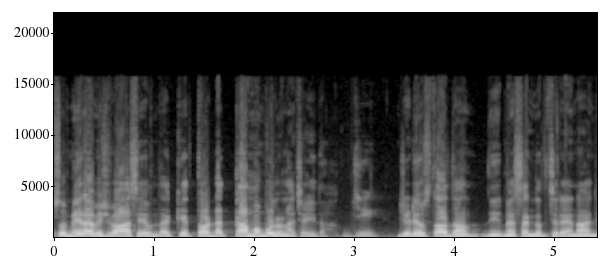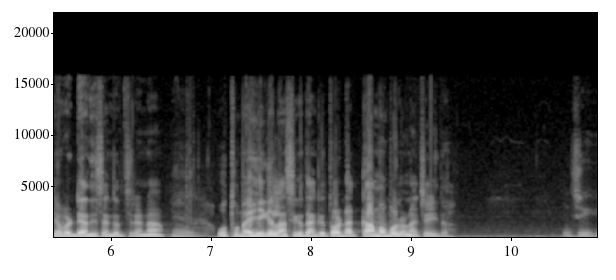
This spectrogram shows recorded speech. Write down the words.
ਸੋ ਮੇਰਾ ਵਿਸ਼ਵਾਸ ਇਹ ਹੁੰਦਾ ਕਿ ਤੁਹਾਡਾ ਕੰਮ ਬੋਲਣਾ ਚਾਹੀਦਾ। ਜੀ। ਜਿਹੜੇ ਉਸਤਾਦਾਂ ਦੀ ਮੈਂ ਸੰਗਤ 'ਚ ਰਹਿਣਾ ਜਾਂ ਵੱਡਿਆਂ ਦੀ ਸੰਗਤ 'ਚ ਰਹਿਣਾ ਉੱਥੋਂ ਮੈਂ ਇਹੀ ਗੱਲਾਂ ਸਿੱਖਦਾ ਕਿ ਤੁਹਾਡਾ ਕੰਮ ਬੋਲਣਾ ਚਾਹੀਦਾ। ਜੀ।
